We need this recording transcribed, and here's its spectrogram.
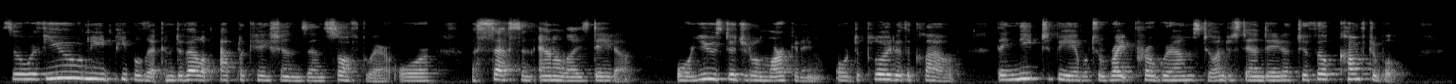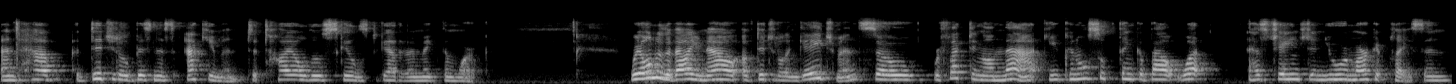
So if you need people that can develop applications and software or assess and analyze data or use digital marketing or deploy to the cloud, they need to be able to write programs to understand data, to feel comfortable and have a digital business acumen to tie all those skills together and make them work. We all know the value now of digital engagement. So reflecting on that, you can also think about what has changed in your marketplace and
